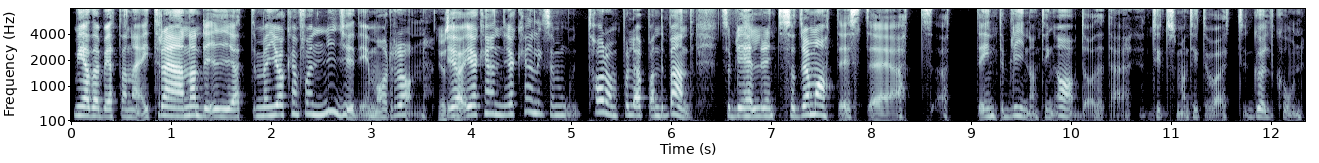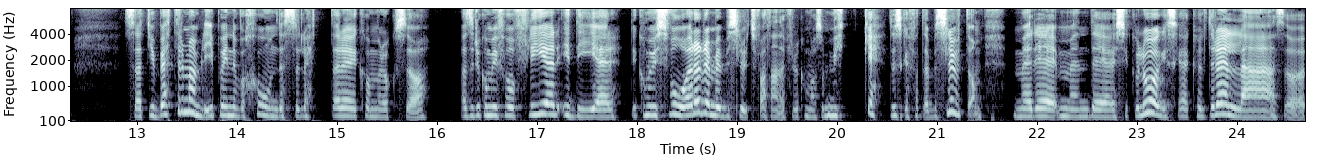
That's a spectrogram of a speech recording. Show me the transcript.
medarbetarna är tränade i att men jag kan få en ny idé imorgon. Jag, jag, kan, jag kan liksom ta dem på löpande band så blir det heller inte så dramatiskt eh, att, att det inte blir någonting av då det där som man tyckte var ett guldkorn. Så att ju bättre man blir på innovation desto lättare kommer också Alltså du kommer ju få fler idéer, det kommer ju svårare med beslutsfattande för det kommer vara så mycket du ska fatta beslut om. Men det, men det psykologiska, kulturella, alltså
